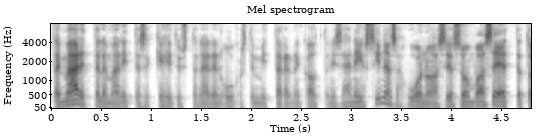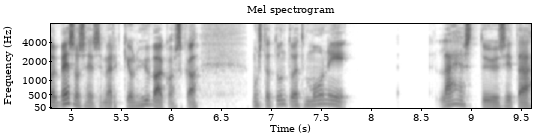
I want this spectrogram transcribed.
tai määrittelemään itsensä kehitystä näiden ulkoisten mittareiden kautta, niin sehän ei ole sinänsä huono asia, se on vaan se, että toi Bezos-esimerkki on hyvä, koska musta tuntuu, että moni lähestyy sitä,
